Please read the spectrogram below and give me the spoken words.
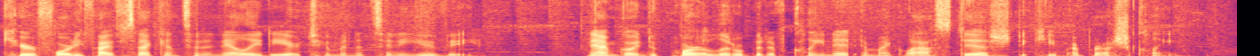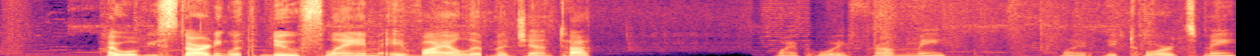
Cure 45 seconds in an LED or 2 minutes in a UV. Now I'm going to pour a little bit of Clean It in my glass dish to keep my brush clean. I will be starting with New Flame, a violet magenta. Wipe away from me, lightly towards me.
